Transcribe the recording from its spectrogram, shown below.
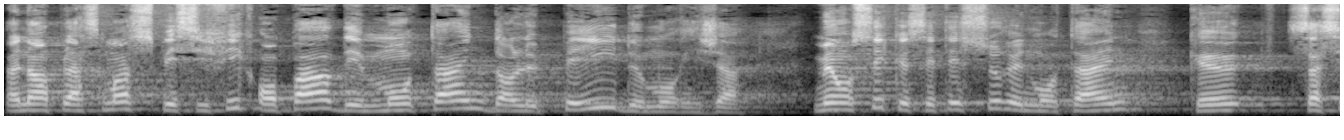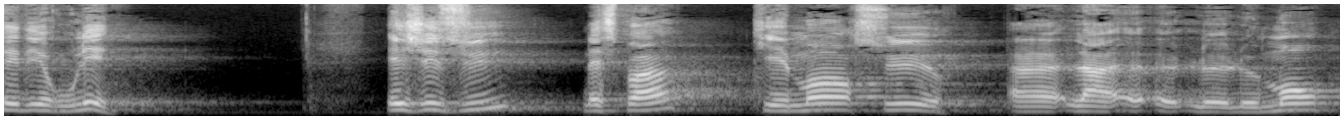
un emplacement spécifique. On parle des montagnes dans le pays de Morija. Mais on sait que c'était sur une montagne que ça s'est déroulé. Et Jésus, n'est-ce pas, qui est mort sur euh, la, euh, le, le, mont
